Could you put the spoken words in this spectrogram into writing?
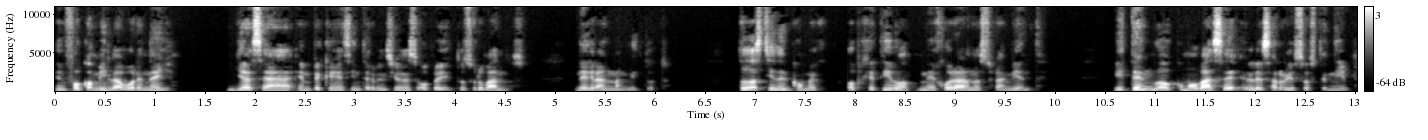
enfoco mi labor en ello, ya sea en pequeñas intervenciones o proyectos urbanos de gran magnitud. Todos tienen como objetivo mejorar nuestro ambiente y tengo como base el desarrollo sostenible.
